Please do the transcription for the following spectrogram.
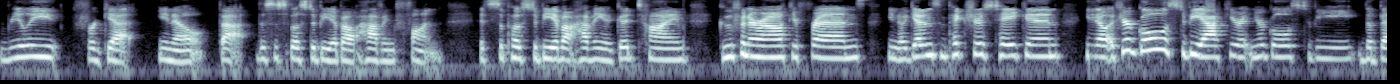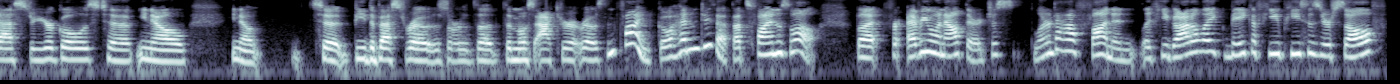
really forget, you know, that this is supposed to be about having fun. It's supposed to be about having a good time, goofing around with your friends, you know, getting some pictures taken. You know, if your goal is to be accurate and your goal is to be the best or your goal is to, you know, you know, to be the best rose or the the most accurate rose, then fine, go ahead and do that. That's fine as well. But for everyone out there, just learn to have fun and if you got to like make a few pieces yourself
